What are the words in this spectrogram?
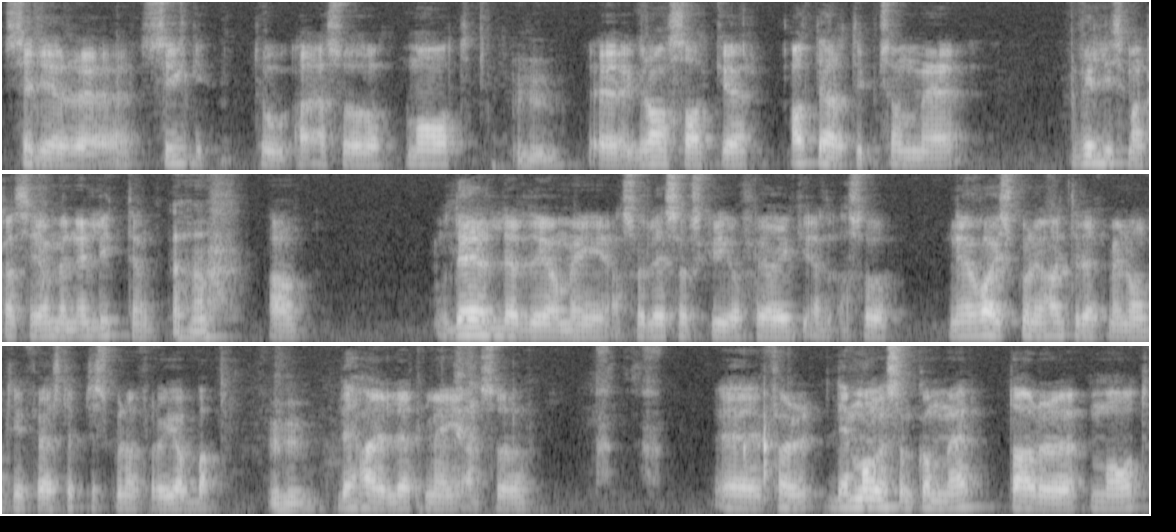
Säljer uh, cigg, alltså mat, eh, grönsaker. Allt det här typ som uh, Willys man kan säga, men en liten. Jaha. Ja. Och där lärde jag mig alltså, läsa och skriva för jag gick, alltså, när jag var i skolan jag har inte lärt mig någonting för jag släppte skolan för att jobba. Mhm. Det har jag lärt mig alltså. Eh, för det är många som kommer, tar eh, mat.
